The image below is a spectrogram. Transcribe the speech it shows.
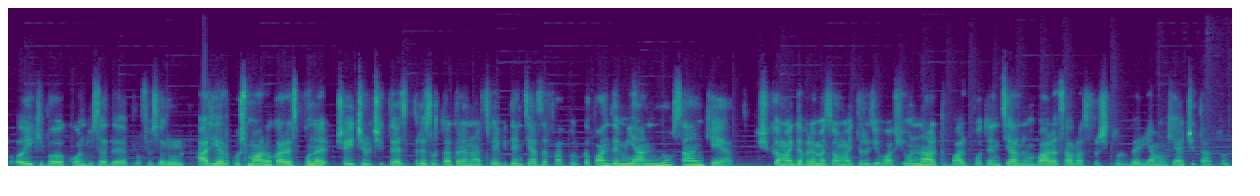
o echipă condusă de profesorul Ariel Cușmaru, care spune, și aici îl citez, rezultatele noastre evidențiază faptul că pandemia nu s-a încheiat și că mai devreme sau mai târziu va fi un alt val potențial în vară sau la sfârșitul verii, am încheiat citatul.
